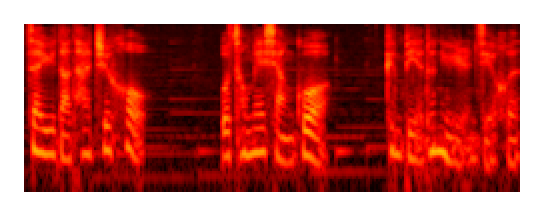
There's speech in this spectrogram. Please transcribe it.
在遇到他之后，我从没想过跟别的女人结婚。”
